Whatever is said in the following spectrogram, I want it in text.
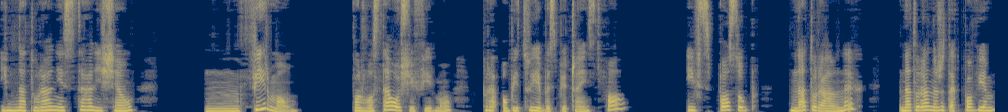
i naturalnie stali się mm, firmą. Volvo stało się firmą, która obiecuje bezpieczeństwo i w sposób naturalnych, naturalne, że tak powiem,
